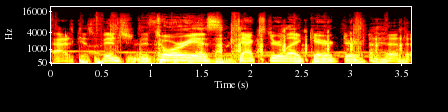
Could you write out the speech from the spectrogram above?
Atticus Finch, notorious Dexter-like character.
